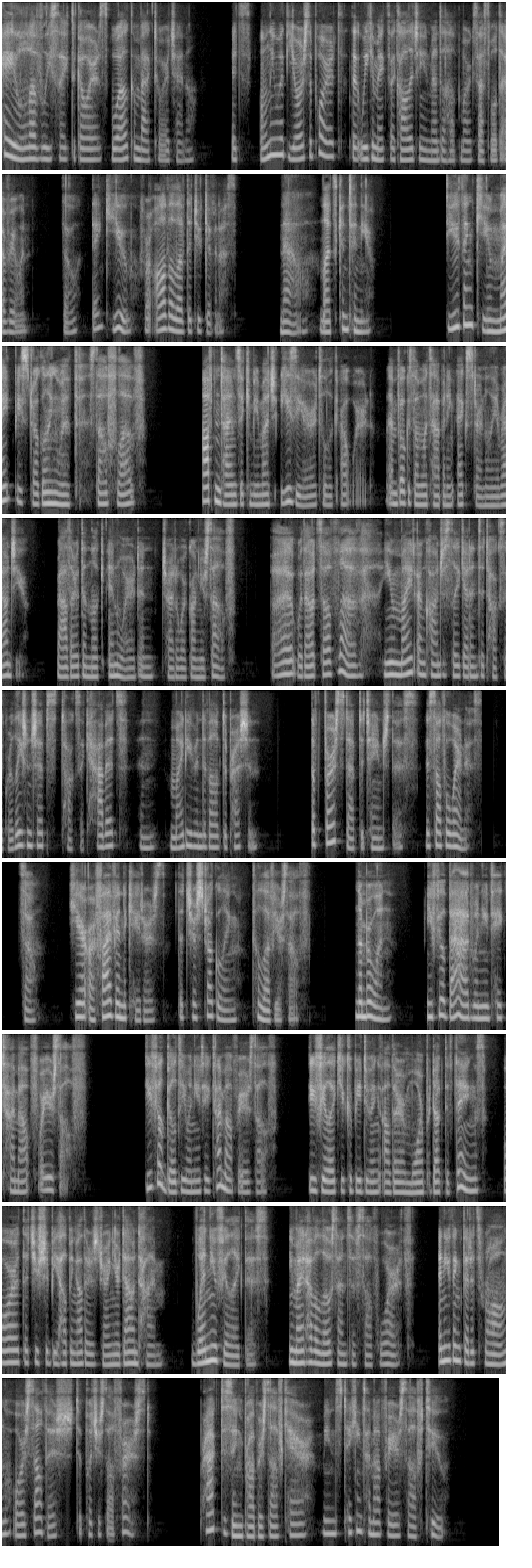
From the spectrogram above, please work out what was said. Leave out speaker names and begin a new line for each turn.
Hey, lovely Psych2Goers, welcome back to our channel. It's only with your support that we can make psychology and mental health more accessible to everyone. So thank you for all the love that you've given us. Now, let's continue. Do you think you might be struggling with self-love? Oftentimes, it can be much easier to look outward and focus on what's happening externally around you, rather than look inward and try to work on yourself. But without self-love, you might unconsciously get into toxic relationships, toxic habits, and might even develop depression. The first step to change this is self-awareness. So here are five indicators that you're struggling to love yourself. Number one, you feel bad when you take time out for yourself. Do you feel guilty when you take time out for yourself? Do you feel like you could be doing other more productive things or that you should be helping others during your downtime? When you feel like this, you might have a low sense of self-worth and you think that it's wrong or selfish to put yourself first. Practicing proper self-care means taking time out for yourself too.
